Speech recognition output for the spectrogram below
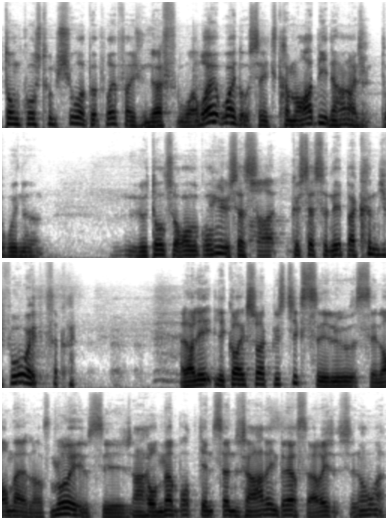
Temps de construction à peu près. Enfin, je... 9 mois. Ouais, ouais, donc c'est extrêmement rapide hein, pour une, le temps de se rendre compte que ça, que ça sonnait pas comme il faut. ouais. Alors, les, les corrections acoustiques, c'est le, c'est normal. Hein. Oui. C'est pour n'importe quelle de Ça arrive. ça arrive. C'est normal.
